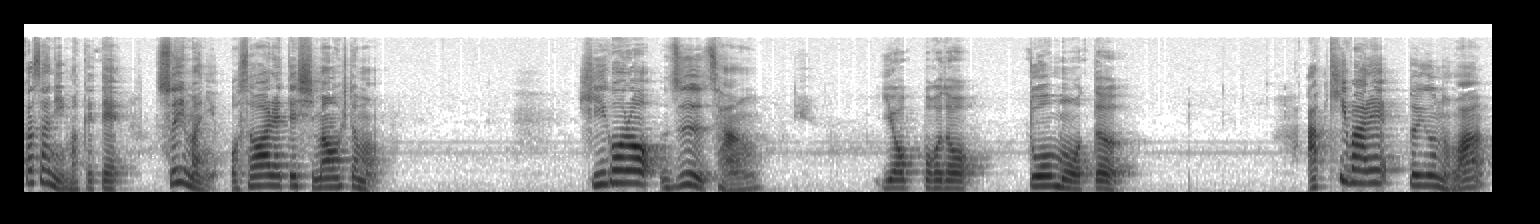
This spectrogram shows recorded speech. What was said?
かさに負けて睡魔に襲われてしまう人も日頃日常よっぽど多么的秋晴れというのは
